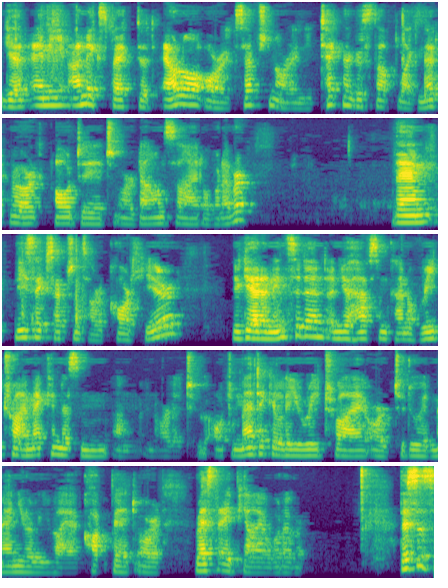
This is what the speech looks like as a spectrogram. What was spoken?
get any unexpected error or exception or any technical stuff like network outage or downside or whatever, then these exceptions are caught here. You get an incident and you have some kind of retry mechanism um, in order to automatically retry or to do it manually via cockpit or REST API or whatever. This is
